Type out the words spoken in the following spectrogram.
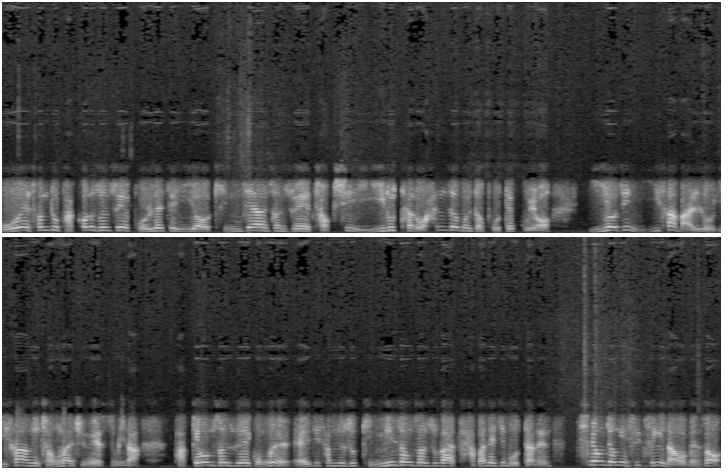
5회 선두 박건우 선수의 볼넷에 이어 김재한 선수의 적시 2루타로 한 점을 더 보탰고요. 이어진 2사 말루 이 상황이 정말 중요했습니다. 박계범 선수의 공을 LG 3루수 김민성 선수가 잡아내지 못하는 치명적인 실책이 나오면서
